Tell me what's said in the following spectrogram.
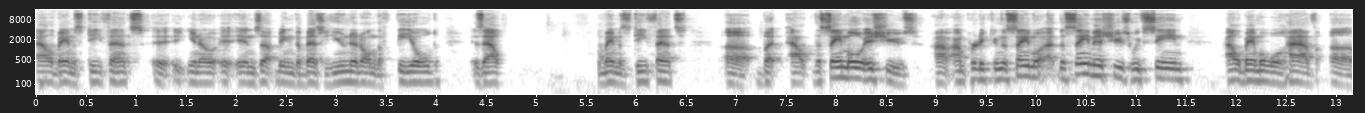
Alabama's defense. uh, you know, it ends up being the best unit on the field is Alabama's defense. Uh, but out the same old issues. I, I'm predicting the same the same issues we've seen. Alabama will have a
